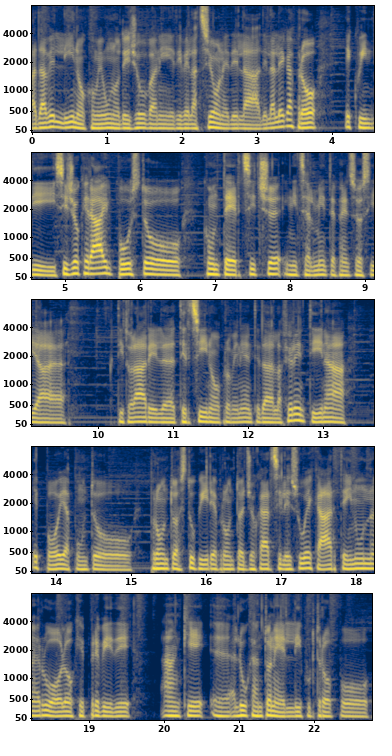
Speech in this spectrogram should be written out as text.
ad Avellino come uno dei giovani rivelazione della, della Lega Pro e quindi si giocherà il posto con Terzic, inizialmente penso sia titolare il terzino proveniente dalla Fiorentina e poi appunto pronto a stupire, pronto a giocarsi le sue carte in un ruolo che prevede anche eh, Luca Antonelli purtroppo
